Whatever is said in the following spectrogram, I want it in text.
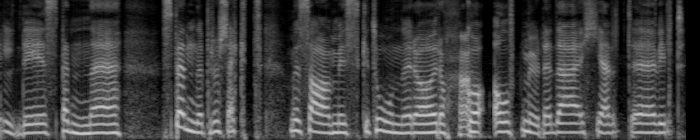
veldig spennende Spennende prosjekt med samiske toner og rock og alt mulig. Det er helt eh, vilt.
